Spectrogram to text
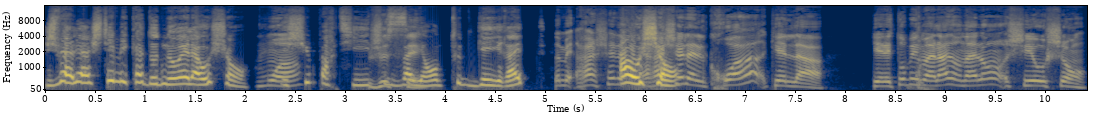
je vais aller acheter mes cadeaux de Noël à Auchan. Moi, et je suis partie toute vaillante, toute gaillette. Non mais Rachel, à Auchan. Rachel, elle croit qu'elle a, qu'elle est tombée malade en allant chez Auchan.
